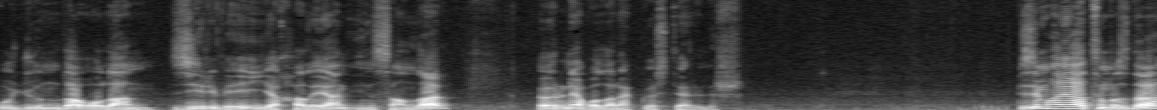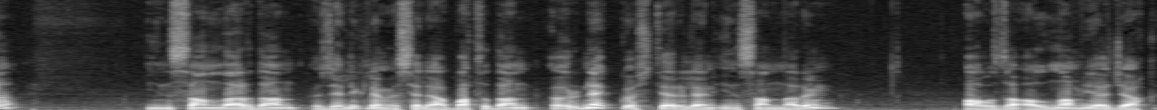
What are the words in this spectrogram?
ucunda olan zirveyi yakalayan insanlar örnek olarak gösterilir. Bizim hayatımızda insanlardan özellikle mesela batıdan örnek gösterilen insanların ağza alınamayacak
